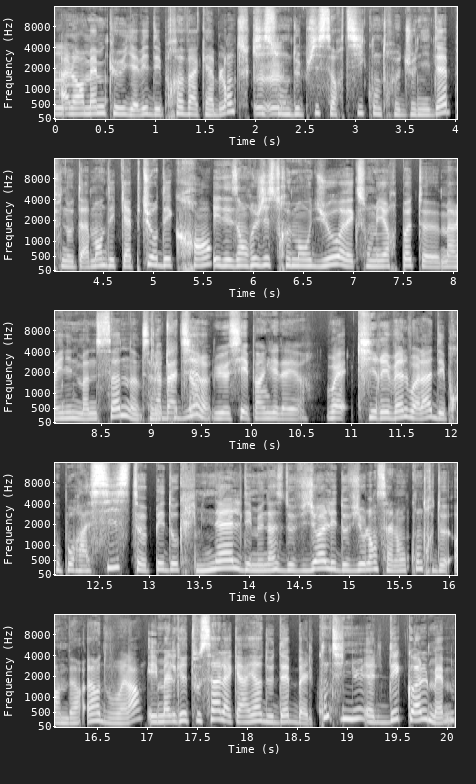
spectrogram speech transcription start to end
Mm. alors même qu'il y avait des preuves accablantes qui Mm, sont mm. depuis sorties contre Johnny Depp, notamment des captures d'écran et des enregistrements audio avec son meilleur pote euh, Marilyn Manson. Ça veut Ah bah tout tiens, dire. lui aussi épinglé d'ailleurs. Ouais, qui révèle voilà des propos racistes, pédocriminels, des menaces de viol et de violence à l'encontre de Amber Heard, voilà. Et malgré tout ça, la carrière de Depp, bah, elle continue, elle décolle même.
